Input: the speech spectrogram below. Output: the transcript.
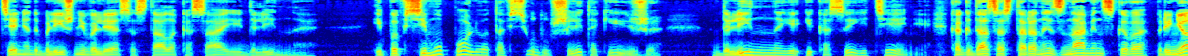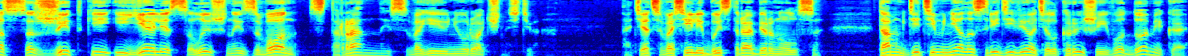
Тень от ближнего леса стала косая и длинная, и по всему полю отовсюду шли такие же длинные и косые тени, когда со стороны Знаменского принесся жидкий и еле слышный звон, странный своей неурочностью. Отец Василий быстро обернулся — там, где темнело среди ветел крыши его домика,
